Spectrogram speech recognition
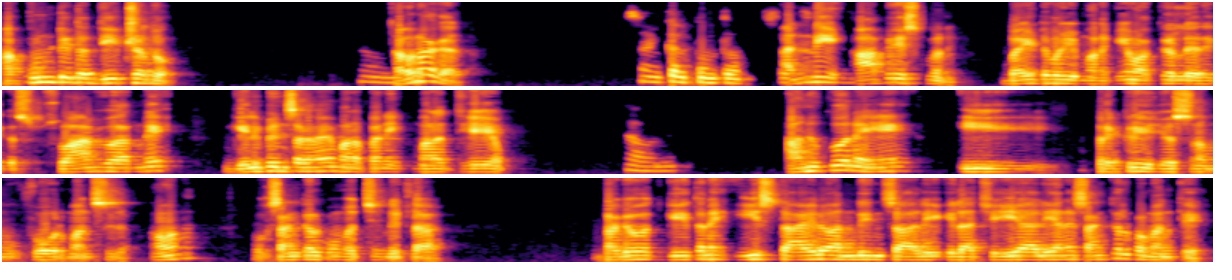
అకుంఠిత దీక్షతో అవును. కదా? సంకల్పంతో. అన్ని ఆపేసుకొని బయట పోయి మనకేం అక్కర్లేదు ఇక స్వామి వారిని గెలిపించడమే మన పని మన ధ్యేయం. అనుకోనే ఈ ప్రక్రియ చేస్తున్నాము ఫోర్ మంత్స్గా. అవునా? ఒక సంకల్పం వచ్చింది ఇట్లా. భగవద్గీతని ఈ స్థాయిలో అందించాలి ఇలా చేయాలి అనే సంకల్పం అంతే.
